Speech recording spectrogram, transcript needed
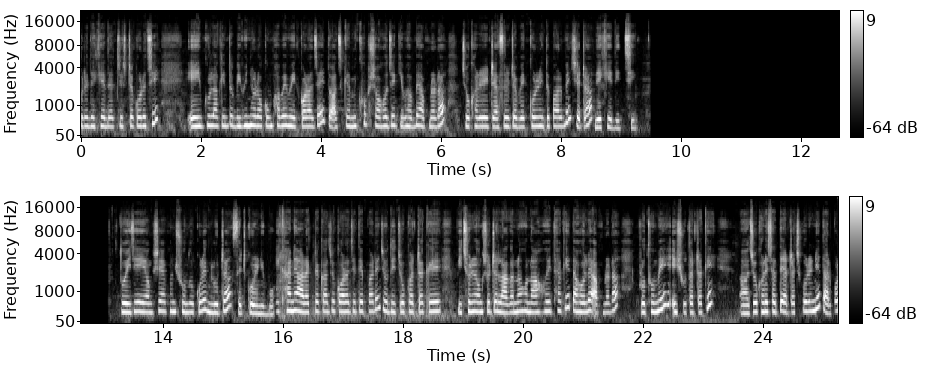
করে দেখিয়ে দেওয়ার চেষ্টা করেছি। এইগুলা কিন্তু বিভিন্ন রকমভাবে মেক করা যায়। তো আজকে আমি খুব সহজে কীভাবে আপনারা চোখারের এই ট্যাসেলটা বেক করে নিতে পারবেন সেটা দেখিয়ে দিচ্ছি। তো এই যে এই অংশে এখন সুন্দর করে গ্লুটা সেট করে নিব। এখানে আর একটা কাজও করা যেতে পারে। যদি চোখারটাকে পিছনের অংশটা লাগানো না হয়ে থাকে, তাহলে আপনারা প্রথমে এই সুতাটাকে চোখারের সাথে অ্যাটাচ করে নিয়ে তারপর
